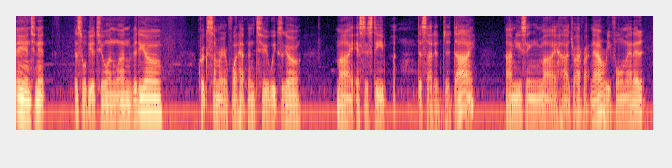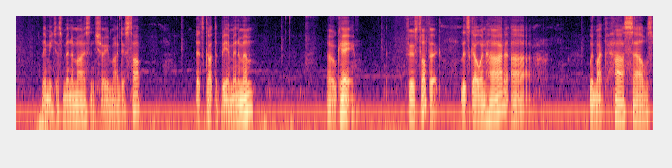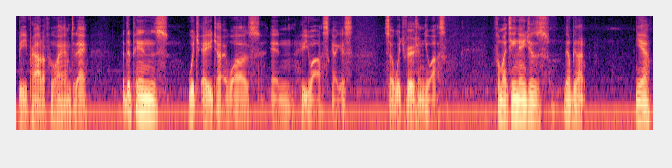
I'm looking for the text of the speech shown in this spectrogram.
Hey Internet, this will be a 2-in-1 video. Quick summary of what happened two weeks ago. My SSD decided to die. I'm using my hard drive right now, reformatted it. Let me just minimize and show you my desktop. It's got the bare minimum. Okay. First topic. Let's go in hard. Uh, would my past selves be proud of who I am today? It depends which age I was and who you ask, I guess. So which version you ask. For my teenagers, they'll be like, yeah,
